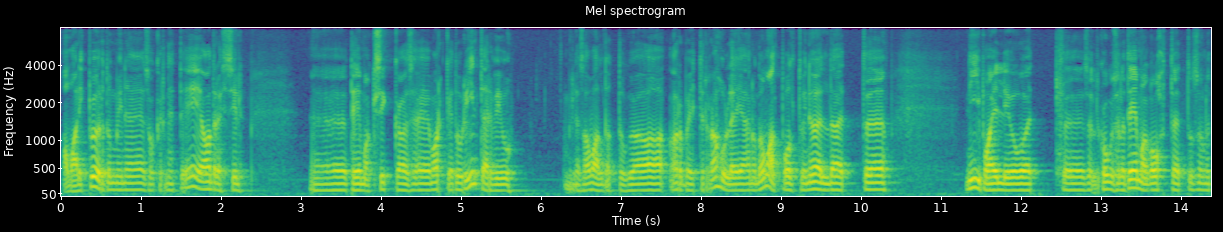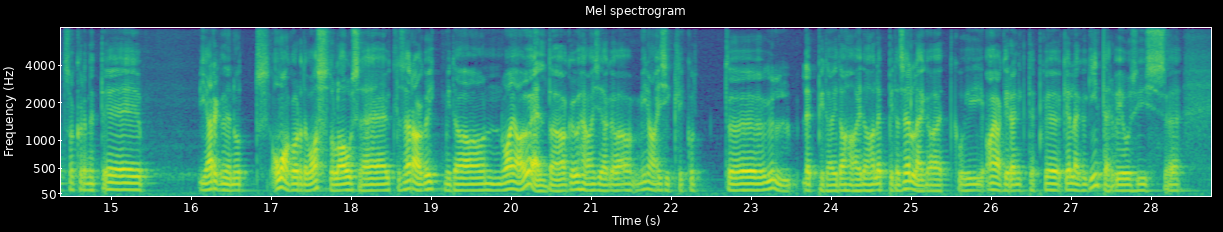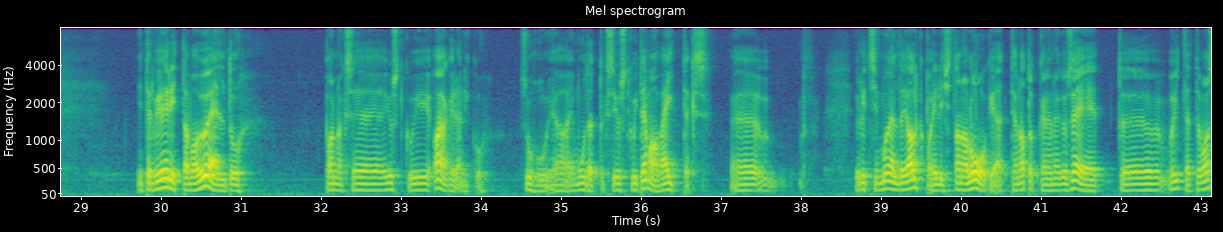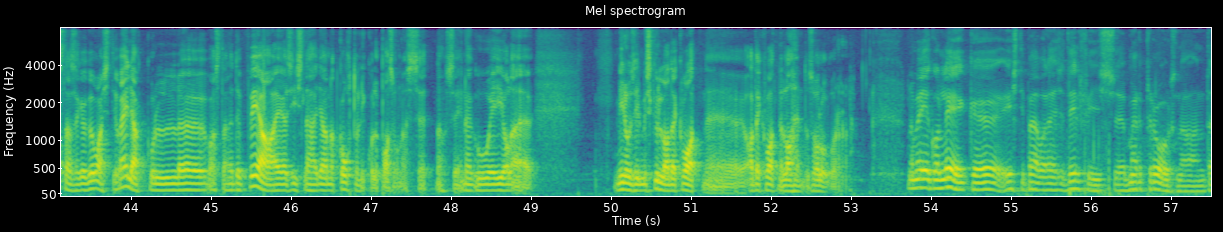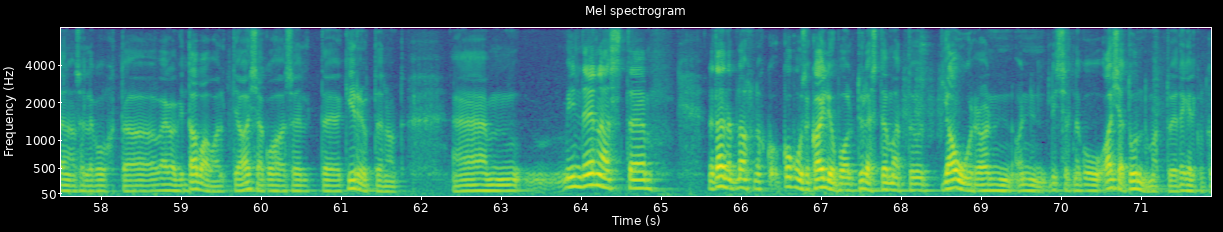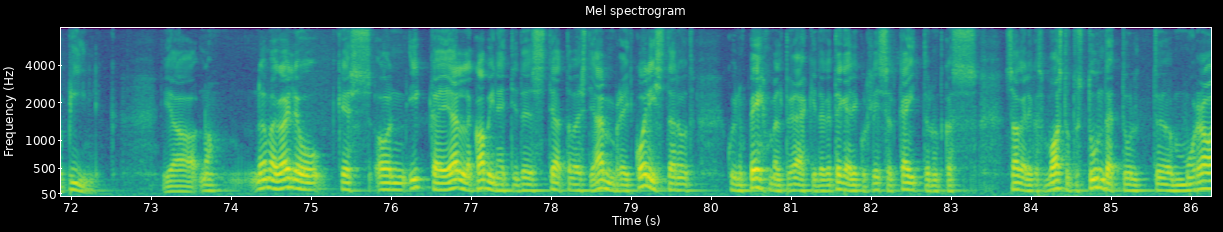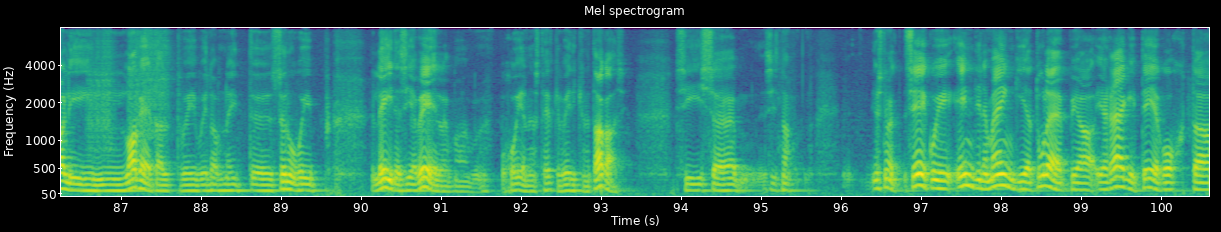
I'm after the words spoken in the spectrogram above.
avalik pöördumine Soccer.ee aadressil. teemaks ikka see Mark Eduri intervjuu, milles avaldatuga Arbeiter rahule ei jäänud, omalt poolt võin öelda, et nii palju, et Äh, selle kogu selle teema kohta, et usun, et Soccer.net.ee järgnenud omakorda vastulause ütles ära kõik, mida on vaja öelda, aga ühe asjaga mina isiklikult äh, küll leppida ei taha, ei taha leppida sellega, et kui ajakirjanik teeb kellegagi intervjuu, siis äh, intervjueeritava öeldu pannakse justkui ajakirjaniku suhu ja, ja muudetakse justkui tema väiteks. Üritasin mõelda jalgpallist analoogiat ja natukene nagu see, et äh, võitlete vastasega kõvasti väljakul, äh, vastane teeb vea ja siis lähed ja annad kohtunikule pasunasse, et noh, see nagu ei ole minu silmis küll adekvaatne, adekvaatne lahendus olukorrale no meie kolleeg äh, Eesti Päevalehes ja Delfis Märt Roosna on täna selle kohta vägagi tabavalt ja asjakohaselt kirjutanud. Ähm, mind ennast no tähendab noh, noh kogu see Kalju poolt üles tõmmatud jaur on, on lihtsalt nagu asjatundmatu ja tegelikult ka piinlik. ja noh, Nõmme Kalju, kes on ikka ja jälle kabinettides teatavasti ämbreid kolistanud, kui nüüd pehmelt rääkida, aga tegelikult lihtsalt käitunud kas sageli kas vastutustundetult, moraali lagedalt või, või noh, neid sõnu võib leida siia veel, ma hoian ennast hetkel veidikene tagasi siis, äh, siis noh, just nimelt see, kui endine mängija tuleb ja, ja räägib teie kohta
